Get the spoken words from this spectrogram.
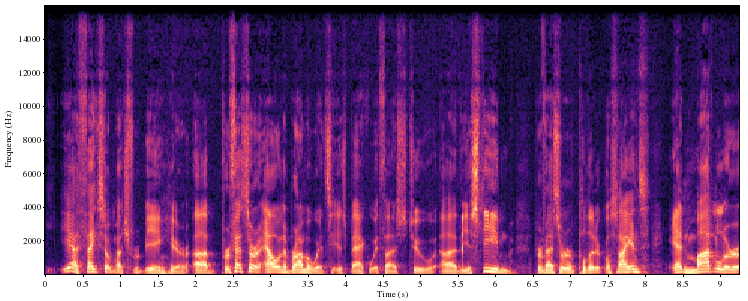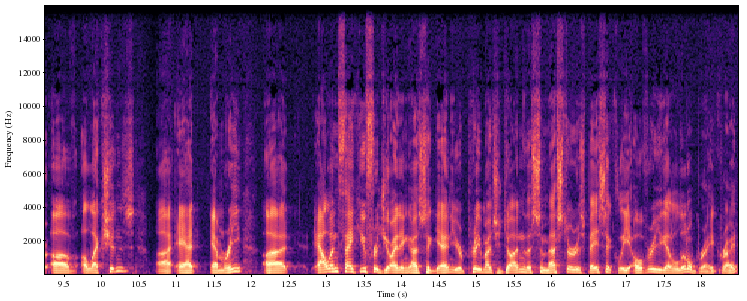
Yeah, thanks so much for being here. Uh, professor Alan Abramowitz is back with us, too, uh, the esteemed professor of political science and modeler of elections uh, at Emory. Uh, Alan, thank you for joining us again. You're pretty much done. The semester is basically over. You get a little break, right?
